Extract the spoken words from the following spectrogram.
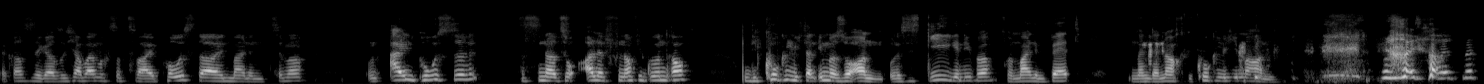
Ja, krass, Digga. Also, ich habe einfach so zwei Poster in meinem Zimmer. Und ein Poster, das sind halt so alle FNAF-Figuren drauf. Und die gucken mich dann immer so an. Und es ist gegenüber von meinem Bett. Und dann danach, die gucken mich immer an. Ja, halt, ne?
